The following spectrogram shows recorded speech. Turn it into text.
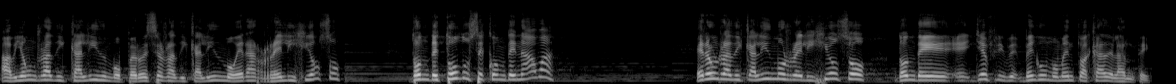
había un radicalismo, pero ese radicalismo era religioso, donde todo se condenaba. Era un radicalismo religioso donde, eh, Jeffrey, venga un momento acá adelante.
